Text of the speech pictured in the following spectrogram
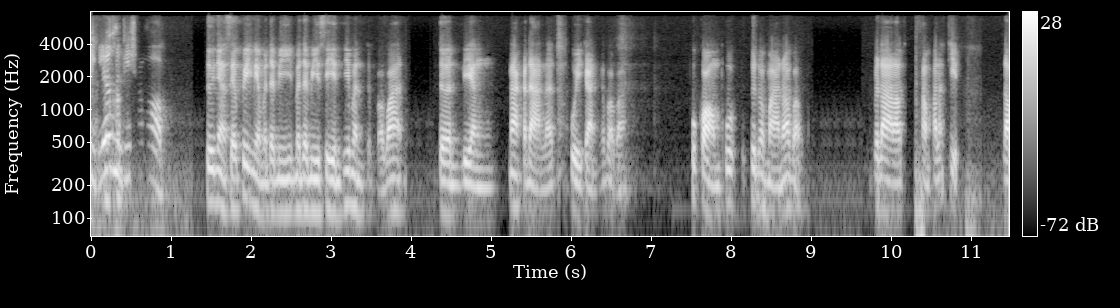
อีกเรื่องหนึ่งที่ชอบ คืออย่างเซฟปิ้งเนี่ยมันจะมีมันจะมีซีนที่มันแบบว่าเดินเรียงหน้ากระดานแล้วคุยกันก็แบบว่า ผู้กองพูดขึ้นประมาณว่าแบบ เวลาเราทำภารกิจ เรา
